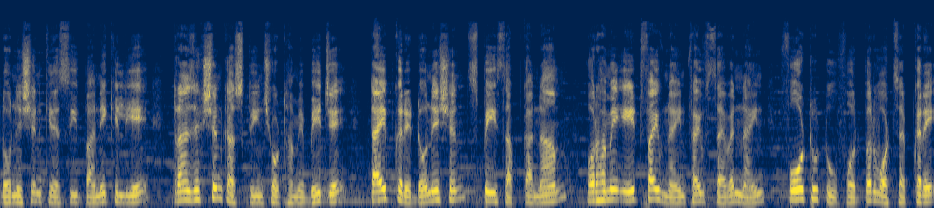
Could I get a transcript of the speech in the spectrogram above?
डोनेशन की रसीद पाने के लिए ट्रांजैक्शन का स्क्रीनशॉट हमें भेजें। टाइप करें डोनेशन स्पेस आपका नाम और हमें eight five nine five seven nine four two two four पर व्हाट्सएप करें।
